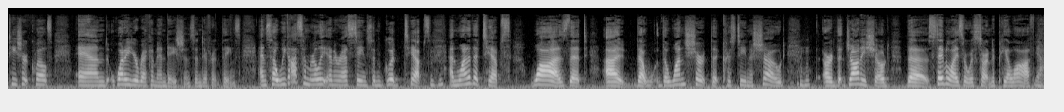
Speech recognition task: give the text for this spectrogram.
t-shirt quilts, and what are your recommendations and different things. And so we got some really interesting, some good tips. Mm-hmm. And one of the tips was that uh, that the one shirt that Christina showed, Mm-hmm. or that Johnny showed, the stabilizer was starting to peel off. Yeah.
